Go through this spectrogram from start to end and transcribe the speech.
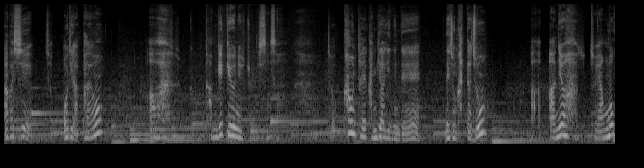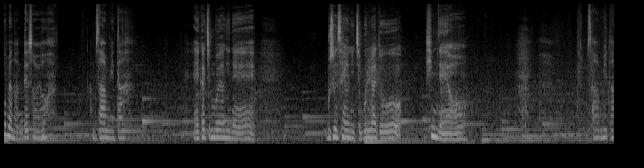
아가씨, 저 어디 아파요? 아, 감기 기운이 좀 있어서. 저 카운터에 감기약 있는데 내 좀 갖다 줘. 아, 아니요. 저 약 먹으면 안 돼서요. 감사합니다. 애가 진 모양이네. 무슨 사연인지 몰라도 힘내요. 감사합니다.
